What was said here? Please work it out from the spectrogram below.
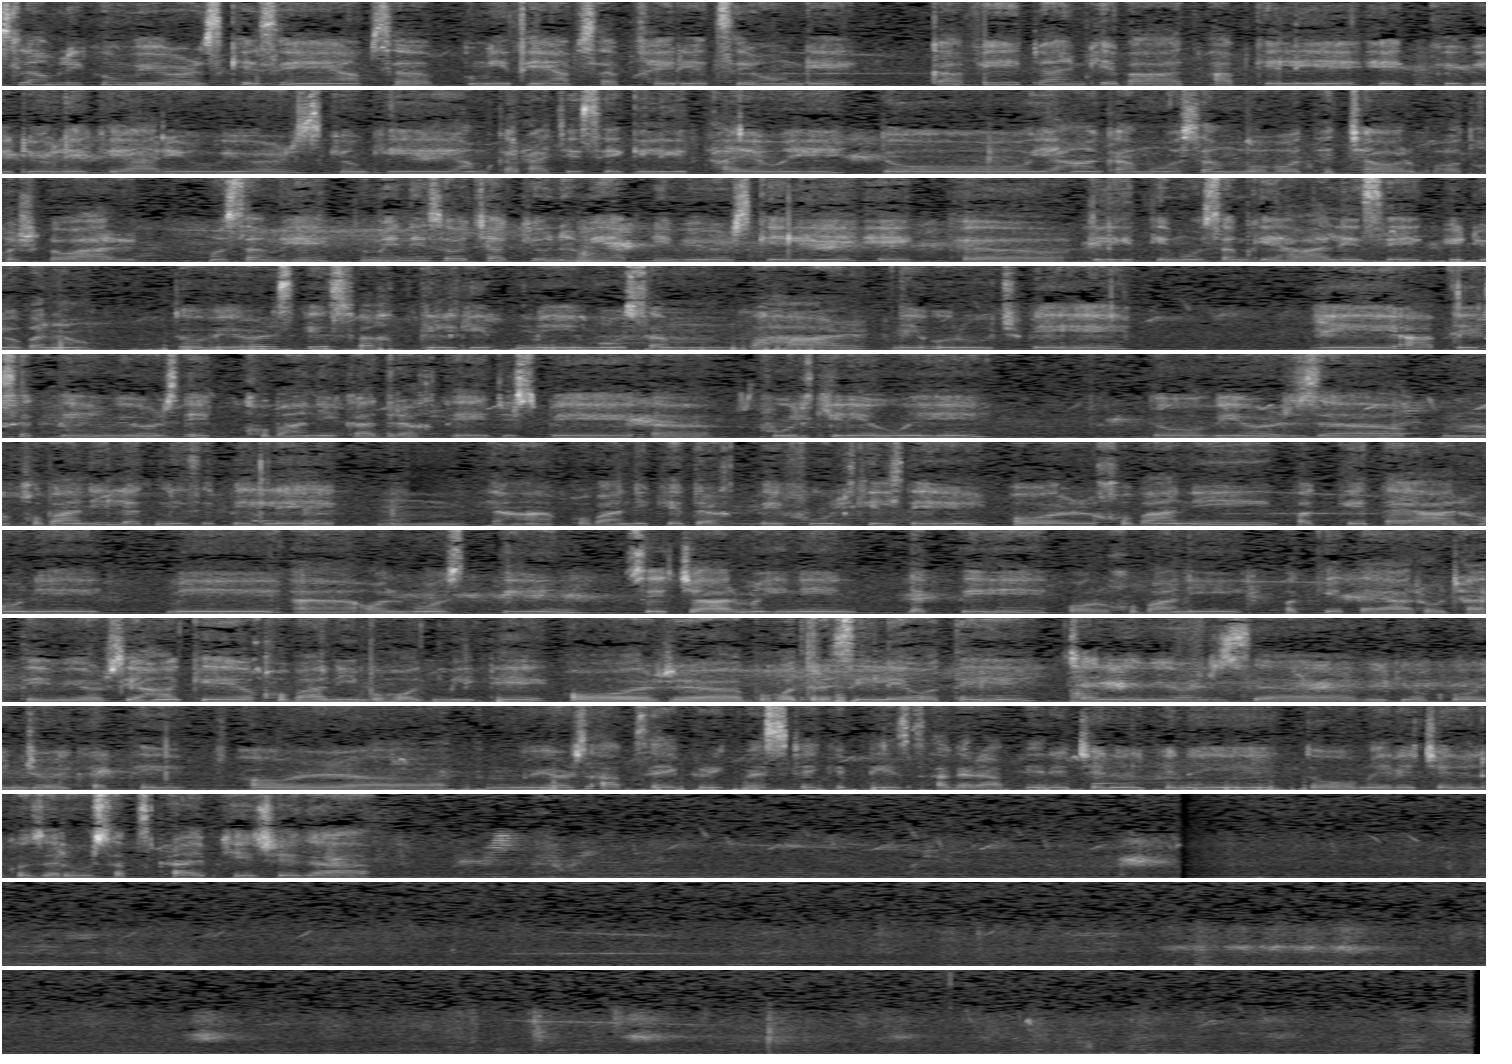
अस्सलाम वालेकुम व्यूअर्स कैसे हैं आप सब? उम्मीद है आप सब खैरियत से होंगे। काफ़ी टाइम के बाद आपके लिए एक वीडियो लेके आ रही हूँ व्यूअर्स क्योंकि हम कराची से गिलीत आए हुए हैं। तो यहाँ का मौसम बहुत अच्छा और बहुत खुशगवार मौसम है। तो मैंने सोचा, क्यों ना मैं अपनी व्यूअर्स के लिए एक गिलीत के मौसम के हवाले से एक वीडियो बनाऊँ। तो व्यूअर्स इस वक्त गिलगित में मौसम पहाड़ में उरूज पे है। ये आप देख सकते हैं व्यूअर्स एक खुबानी का दरख्त है जिस पे फूल खिले हुए हैं। तो व्यूअर्स खुबानी लगने से पहले यहाँ खुबानी के दरख्त पे फूल खिलते हैं, और खुबानी पक के तैयार होने में ऑलमोस्ट तीन से चार महीने लगते हैं और ख़ुबानी पक्के तैयार हो जाते हैं। व्यूअर्स यहाँ के ख़ुबानी बहुत मीठे और बहुत रसीले होते हैं। चलिए व्यूअर्स वीडियो को एंजॉय करते हैं। और व्यूअर्स आपसे एक रिक्वेस्ट है कि प्लीज़ अगर आप मेरे चैनल पे नए हैं तो मेरे चैनल को ज़रूर सब्सक्राइब कीजिएगा।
